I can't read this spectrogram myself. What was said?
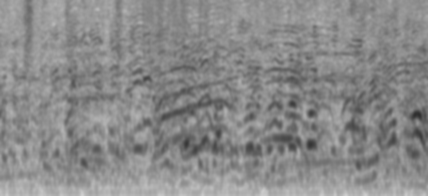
Lahir batin Pak Tresna jenengan Pak. Demi Allah.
